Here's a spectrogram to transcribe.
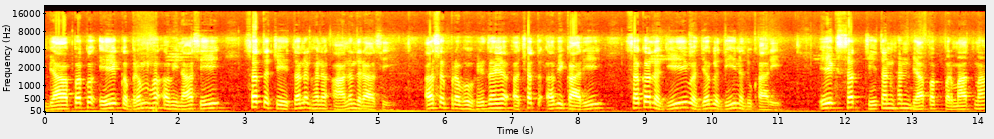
व्यापक एक ब्रह्म अविनाशी सत चेतन घन आनंद राशि, अस प्रभु हृदय अछत अविकारी, सकल जीव जग दीन दुखारी। एक सत चेतन घन व्यापक परमात्मा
